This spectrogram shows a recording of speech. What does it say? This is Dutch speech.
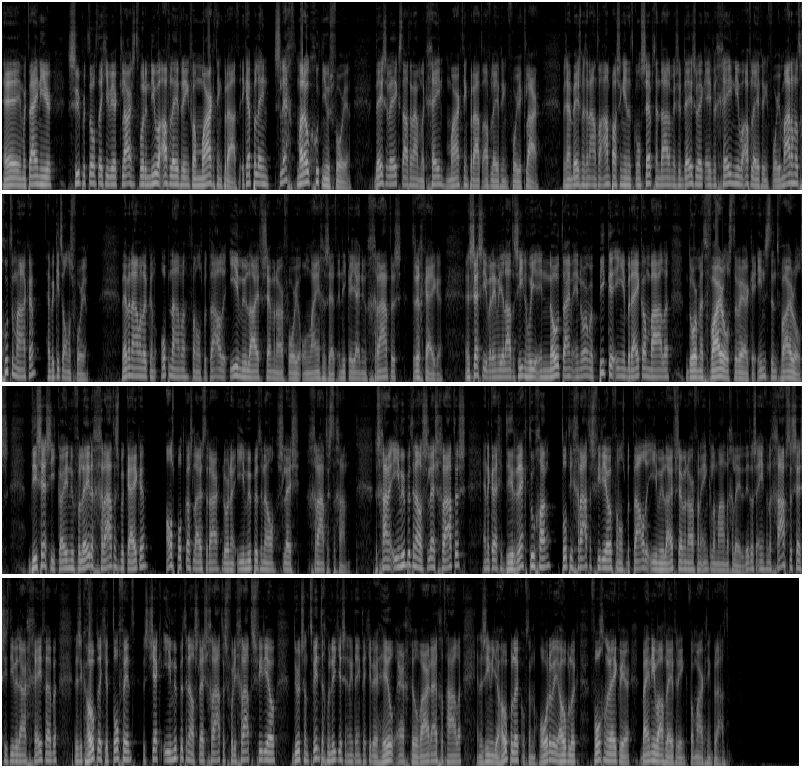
Hey, Martijn hier. Super tof dat je weer klaar zit voor een nieuwe aflevering van Marketing Praat. Ik heb alleen slecht, maar ook goed nieuws voor je. Deze week staat er namelijk geen Marketing Praat aflevering voor je klaar. We zijn bezig met een aantal aanpassingen in het concept en daarom is er deze week even geen nieuwe aflevering voor je. Maar om dat goed te maken, heb ik iets anders voor je. We hebben namelijk een opname van ons betaalde EMU Live seminar voor je online gezet en die kan jij nu gratis terugkijken. Een sessie waarin we je laten zien hoe je in no time enorme pieken in je bereik kan behalen door met virals te werken, instant virals. Die sessie kan je nu volledig gratis bekijken als podcastluisteraar door naar imu.nl slash gratis te gaan. Dus ga naar imu.nl slash gratis en dan krijg je direct toegang tot die gratis video van ons betaalde IMU Live seminar van enkele maanden geleden. Dit was een van de gaafste sessies die we daar gegeven hebben. Dus ik hoop dat je het tof vindt. Dus check imu.nl slash gratis voor die gratis video. Duurt zo'n 20 minuutjes en ik denk dat je er heel erg veel waarde uit gaat halen. En dan zien we je hopelijk, of dan horen we je hopelijk, volgende week weer bij een nieuwe aflevering van Marketing Praat.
